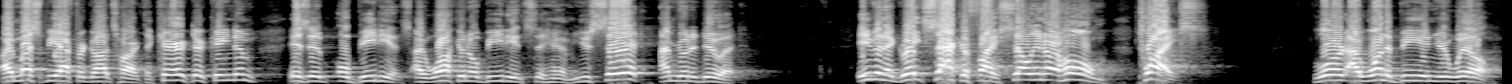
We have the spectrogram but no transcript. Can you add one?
I must be after God's heart. The character kingdom is obedience. I walk in obedience to him. You say it, I'm going to do it. Even a great sacrifice, selling our home twice. Lord, I want to be in your will.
